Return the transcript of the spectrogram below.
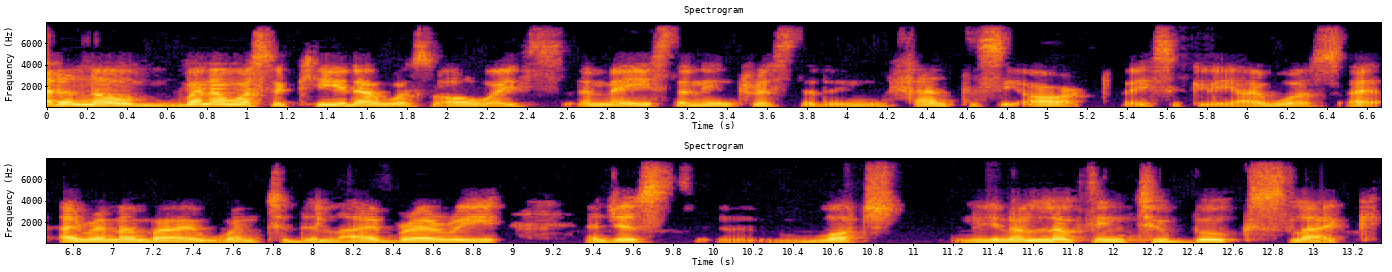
I don't know when I was a kid I was always amazed and interested in fantasy art basically I was I, I remember I went to the library and just uh, watched you know looked into books like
